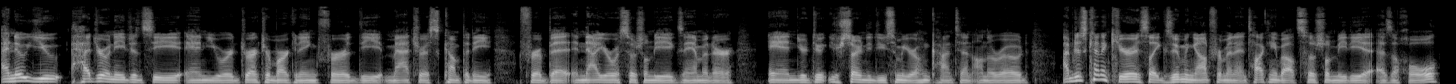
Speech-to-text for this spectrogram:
I know you had your own agency and you were director of marketing for the mattress company for a bit, and now you're with Social Media Examiner, and you're doing you're starting to do some of your own content on the road. I'm just kind of curious, like zooming out for a minute and talking about social media as a whole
